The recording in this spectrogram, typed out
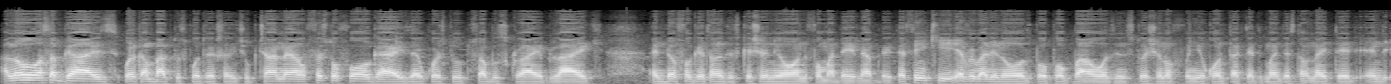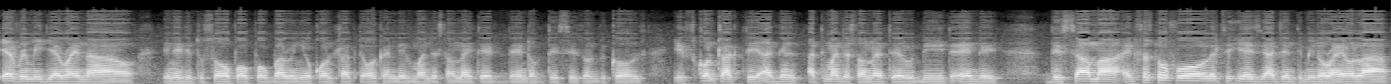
Hello, what's up guys? Welcome back to Sports Extra YouTube channel. First of all guys, I request you to subscribe, like, and don't forget the notification you on for my daily update. I think everybody knows Paul Pogba was in situation of new contract at Manchester United and every media right now they needed to saw Paul Pogba renew contract or can leave Manchester United at the end of this season because his contract at Manchester United will be the end this summer. And first of all, let's hear the agent Mino Raiola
